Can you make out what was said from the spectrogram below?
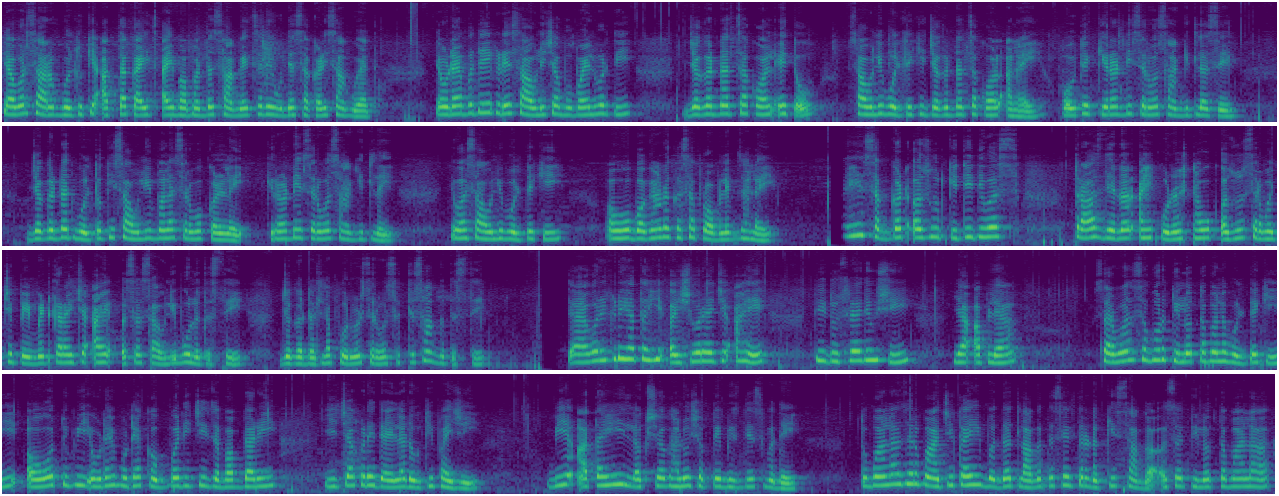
त्यावर सारंग बोलतो की आत्ता काहीच आईबाबांना सांगायचं नाही उद्या सकाळी सांगूयात. तेवढ्यामध्ये इकडे सावलीच्या मोबाईलवरती जगन्नाथचा कॉल येतो. सावली बोलते की जगन्नाथचा कॉल आला आहे बहुतेक किरणनी सर्व सांगितलं असेल. जगन्नाथ बोलतो की सावली मला सर्व कळलं आहे किरणने सर्व सांगितलं आहे तेव्हा सावली बोलते की अहो बघा ना कसा प्रॉब्लेम झाला आहे हे संकट असून किती दिवस त्रास देणार आहे कुणास ठाऊक? अजून सर्वांचे पेमेंट करायचे आहे असं सावली बोलत असते. जगन्नाथला फोनवर सर्व सत्य सांगत असते. त्यावर इकडे आता ही ऐश्वर्या जी आहे ती दुसऱ्या दिवशी या आपल्या सर्वांसमोर तिलोत्तमाला बोलते की अहो तुम्ही एवढ्या मोठ्या कंपनीची जबाबदारी हिच्याकडे द्यायला नव्हती पाहिजे. मी आताही लक्ष घालू शकते बिझनेसमध्ये तुम्हाला जर माझी काही मदत लागत असेल तर नक्कीच सांगा असं तिलोत्तमाला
